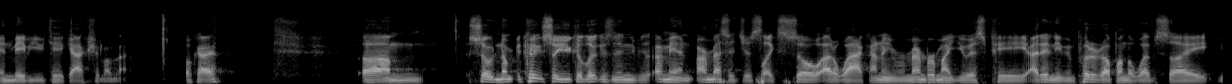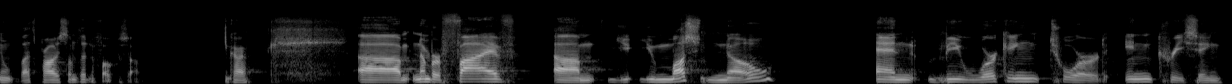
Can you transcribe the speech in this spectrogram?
and maybe you take action on that. Okay. Um, so number so you could look and be oh man our message is like so out of whack. I don't even remember my usp i didn't even put it up on the website. You know that's probably something to focus on. Okay. Um, number five um, you, you must know and be working toward increasing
